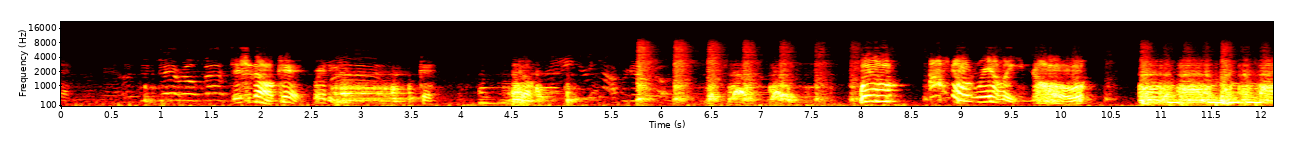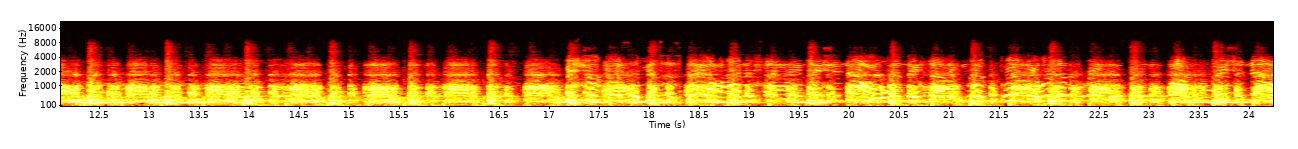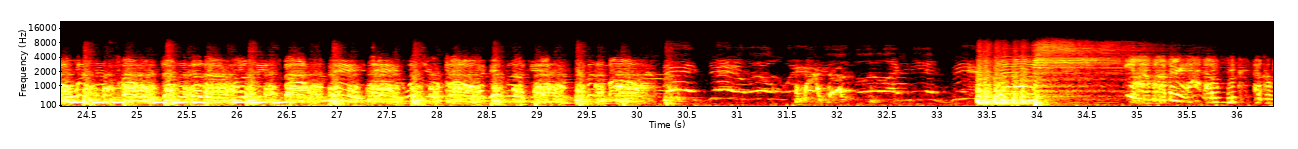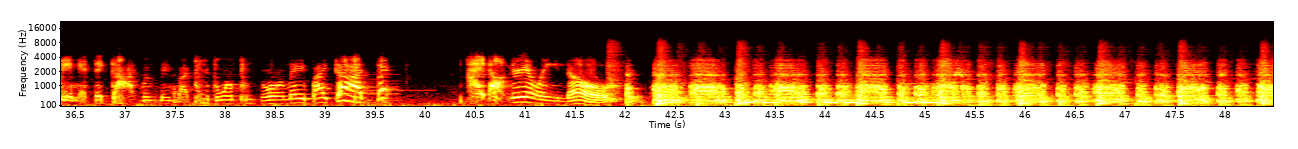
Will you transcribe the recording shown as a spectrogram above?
Jay. Let's do Jay real fast. Jay Chanel, okay, ready. Okay. Go. Well, I don't really know. Mr. Ghost and Mrs. Bale had a son named Chanel. When they saw that he was born, was other reasons in his. Jay Chanel, what's that smell? Is that another ugly smell? Agreement that God was made by people and people were made by God, but I don't really know.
